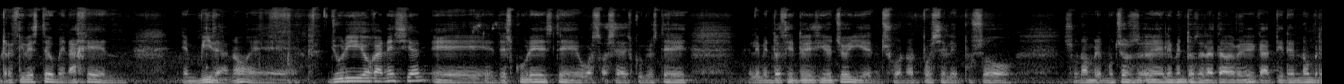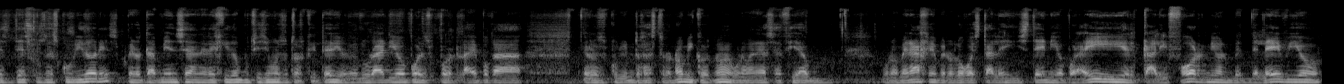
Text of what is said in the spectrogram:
recibe este homenaje en, en vida, ¿no? Eh, Yuri Oganesian eh, descubre este, o sea, descubrió este elemento 118 y en su honor pues se le puso su nombre. Muchos elementos de la tabla periódica tienen nombres de sus descubridores, pero también se han elegido muchísimos otros criterios. El uranio, pues por la época de los descubrimientos astronómicos, ¿no? De alguna manera se hacía un, un homenaje, pero luego está el Einsteinio por ahí, el Californio, el Mendelevio,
